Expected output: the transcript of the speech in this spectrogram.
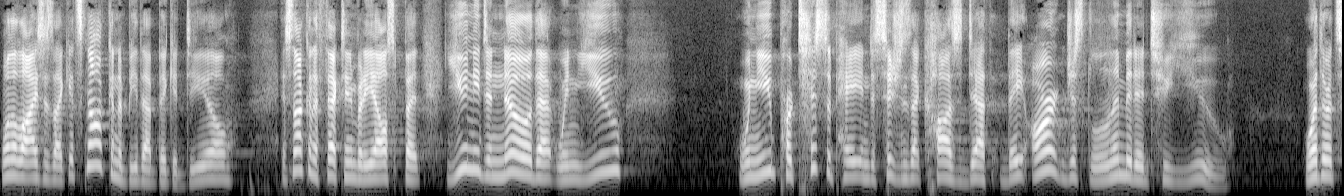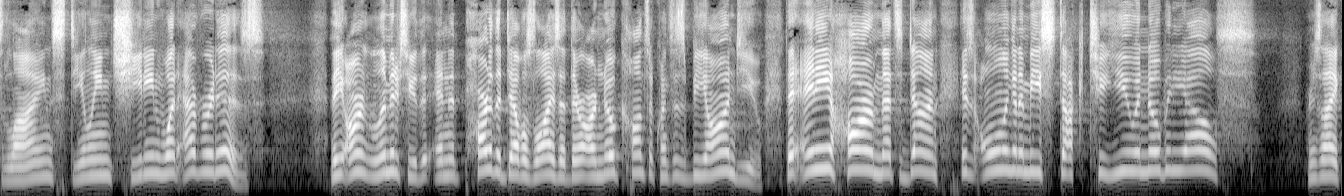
One of the lies is like, it's not going to be that big a deal. It's not going to affect anybody else, but you need to know that when you when you participate in decisions that cause death, they aren't just limited to you. Whether it's lying, stealing, cheating, whatever it is. They aren't limited to you. And part of the devil's lie is that there are no consequences beyond you. That any harm that's done is only going to be stuck to you and nobody else. He's like,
